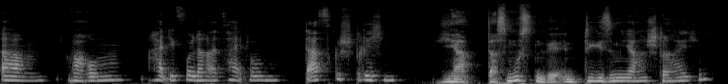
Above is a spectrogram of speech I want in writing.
Ähm, warum hat die Fulderer Zeitung das gestrichen? Ja, das mussten wir in diesem Jahr streichen,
